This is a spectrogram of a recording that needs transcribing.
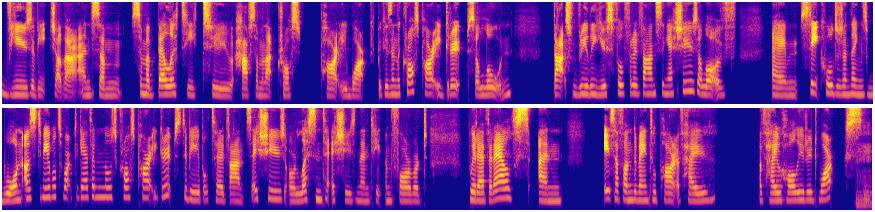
views of each other and some some ability to have some of that cross party work because in the cross party groups alone that's really useful for advancing issues. A lot of um, stakeholders and things want us to be able to work together in those cross party groups to be able to advance issues or listen to issues and then take them forward wherever else and it's a fundamental part of how of how Holyrood works. Mm-hmm.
